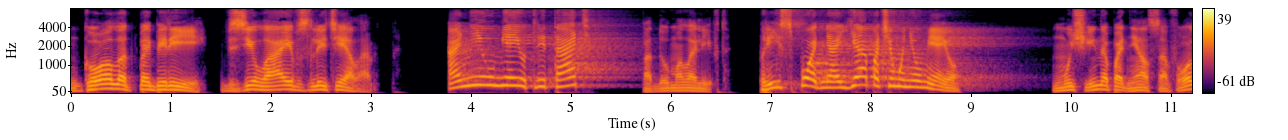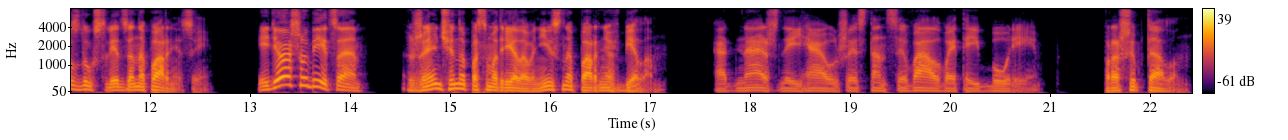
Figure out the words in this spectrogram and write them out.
Голод побери, взяла и взлетела. Они умеют летать? Подумала лифт. Преисподня, а я почему не умею? Мужчина поднялся в воздух вслед за напарницей. Идешь, убийца? Женщина посмотрела вниз на парня в белом. «Однажды я уже станцевал в этой буре», – прошептал он.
